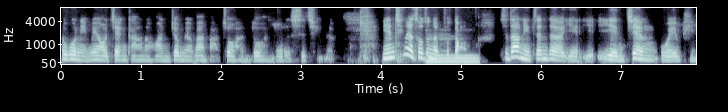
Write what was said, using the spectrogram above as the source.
如果你没有健康的话，你就没有办法做很多很多的事情了。年轻的时候真的不懂，嗯直到你真的眼眼眼见为凭，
